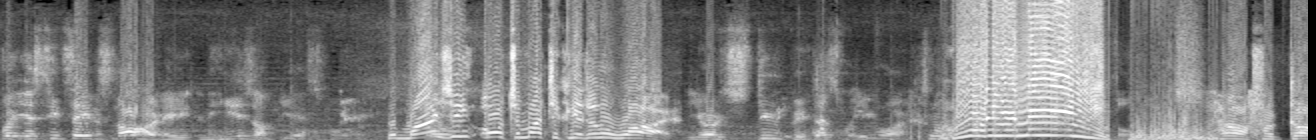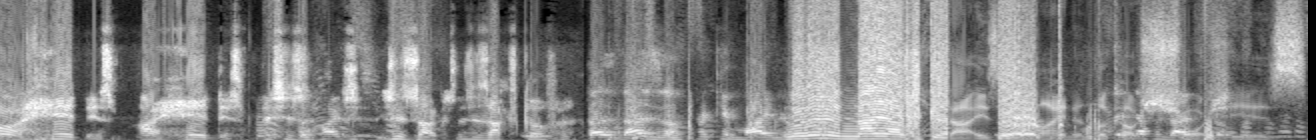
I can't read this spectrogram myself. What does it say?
But you're still saying it's not hard, eh? and he is on PS4. But mine's doing automatically, I don't know why. You're stupid, that's what you are. What do you mean? Oh, Oh, for God, I hate this. I hate this. This is Hide and seek. this is Zach's. This is Zach's girlfriend. That, that is a freaking minor. No, this is Naya. that is mine, and look how That's a nice short she is.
